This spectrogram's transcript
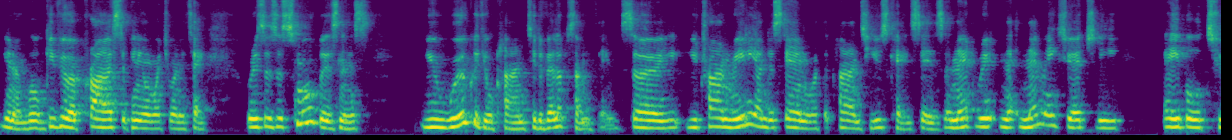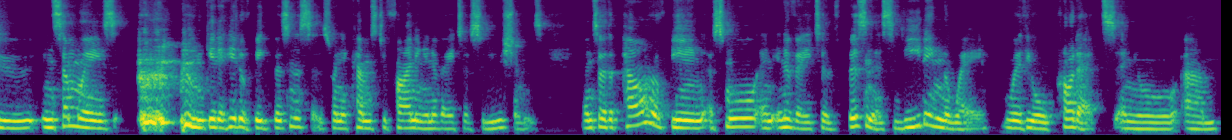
you know, we'll give you a price depending on what you want to take. Whereas as a small business, you work with your client to develop something. So you, you try and really understand what the client's use case is. And that, re- and that makes you actually able to, in some ways, get ahead of big businesses when it comes to finding innovative solutions. And so the power of being a small and innovative business leading the way with your products and your um,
